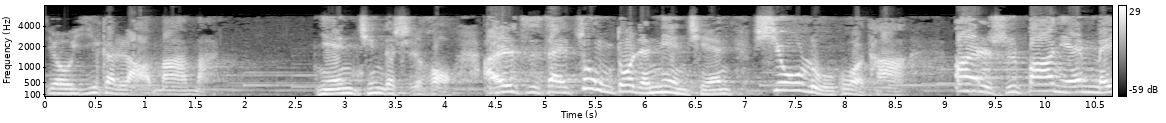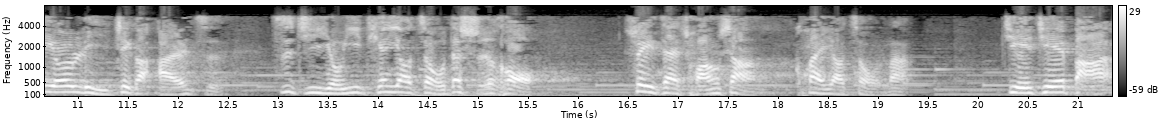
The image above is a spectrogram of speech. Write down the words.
有一个老妈妈，年轻的时候，儿子在众多人面前羞辱过她，二十八年没有理这个儿子，自己有一天要走的时候，睡在床上，快要走了。姐姐把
